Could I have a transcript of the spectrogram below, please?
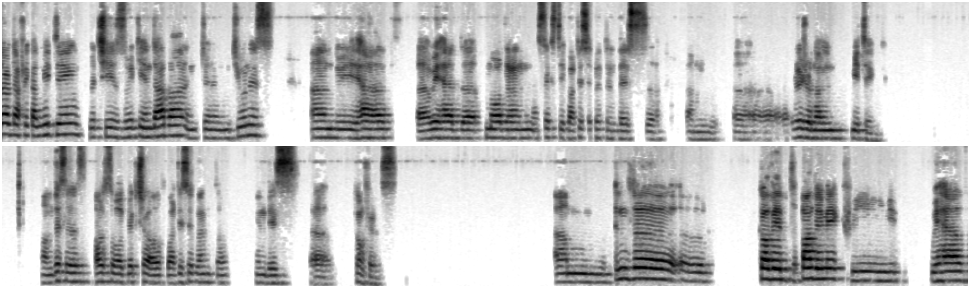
third African meeting, which is Wiki Indaba in, in Tunis, and we have uh, we had uh, more than 60 participants in this uh, um, uh, regional meeting. And this is also a picture of participants in this conference. Um, in the COVID pandemic, we we have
